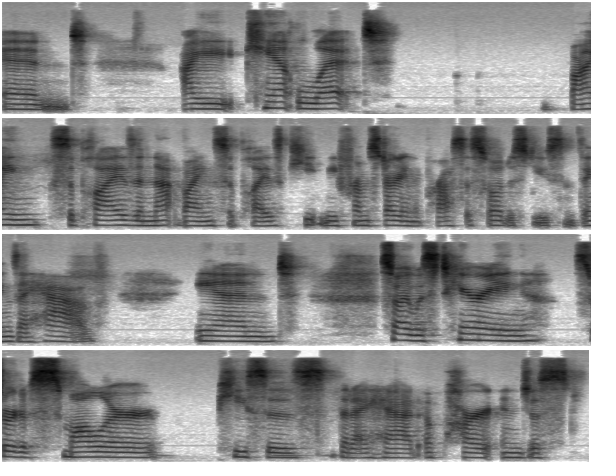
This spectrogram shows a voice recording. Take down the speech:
And I can't let buying supplies and not buying supplies keep me from starting the process. So I'll just use some things I have. And so I was tearing sort of smaller pieces that I had apart and just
